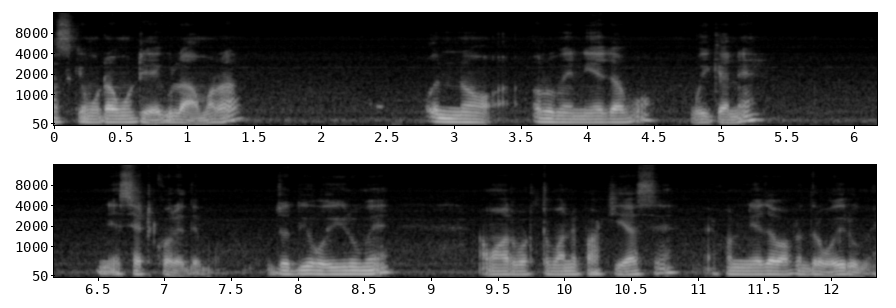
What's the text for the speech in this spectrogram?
আজকে মোটামুটি এগুলো আমরা অন্য রুমে নিয়ে যাব। ওইখানে নিয়ে সেট করে দেব। যদিও ওই রুমে আমার বর্তমানে পাখি আছে। এখন নিয়ে যাব আপনাদের ওই রুমে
